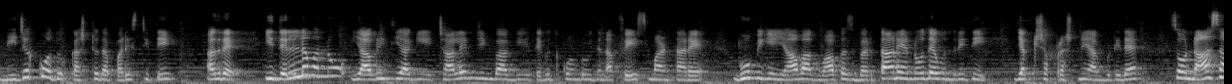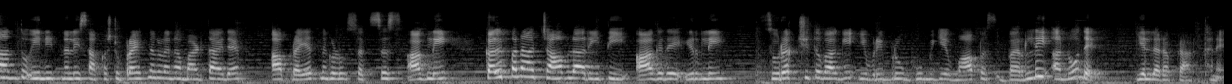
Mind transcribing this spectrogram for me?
ನಿಜಕ್ಕೂ ಅದು ಕಷ್ಟದ ಪರಿಸ್ಥಿತಿ. ಆದರೆ ಇದೆಲ್ಲವನ್ನು ಯಾವ ರೀತಿಯಾಗಿ ಚಾಲೆಂಜಿಂಗ್ ಆಗಿ ತೆಗೆದುಕೊಂಡು ಇದನ್ನು ಫೇಸ್ ಮಾಡ್ತಾರೆ, ಭೂಮಿಗೆ ಯಾವಾಗ ವಾಪಸ್ ಬರ್ತಾರೆ ಅನ್ನೋದೇ ಒಂದು ರೀತಿ ಯಕ್ಷ ಪ್ರಶ್ನೆ ಆಗ್ಬಿಟ್ಟಿದೆ. ಸೊ ನಾಸಾ ಅಂತೂ ಈ ನಿಟ್ಟಿನಲ್ಲಿ ಸಾಕಷ್ಟು ಪ್ರಯತ್ನಗಳನ್ನು ಮಾಡ್ತಾ ಇದೆ. ಆ ಪ್ರಯತ್ನಗಳು ಸಕ್ಸಸ್ ಆಗಲಿ, ಕಲ್ಪನಾ ಚಾವ್ಲಾ ರೀತಿ ಆಗದೆ ಇರಲಿ, ಸುರಕ್ಷಿತವಾಗಿ ಇವರಿಬ್ಬರು ಭೂಮಿಗೆ ವಾಪಸ್ ಬರಲಿ ಅನ್ನೋದೇ ಎಲ್ಲರ ಪ್ರಾರ್ಥನೆ.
